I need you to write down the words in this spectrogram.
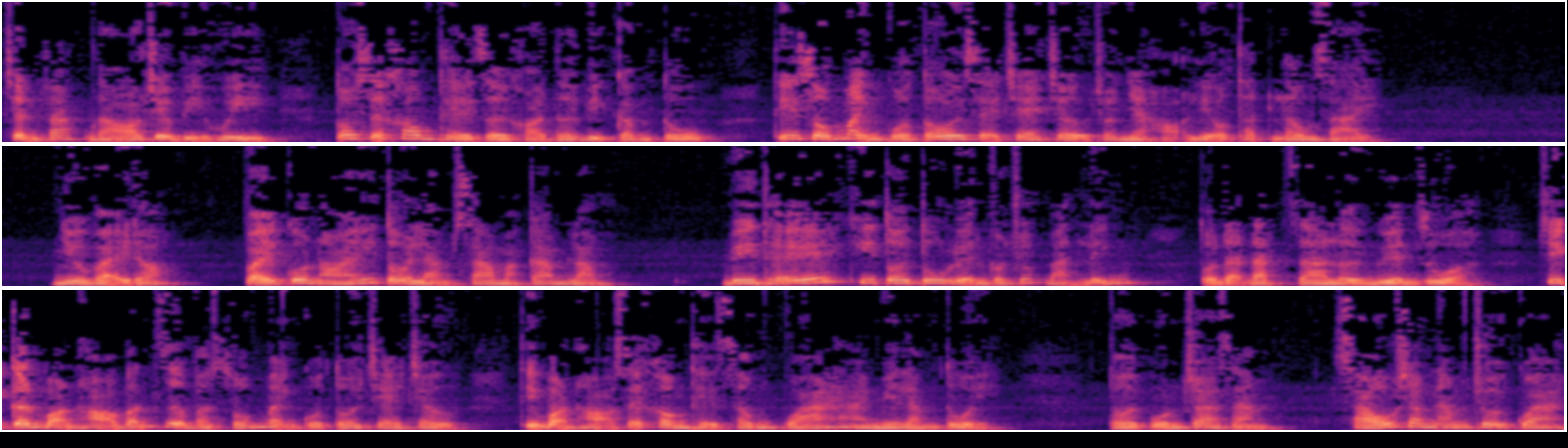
trận pháp đó chưa bị hủy, tôi sẽ không thể rời khỏi nơi bị cầm tù, thì số mệnh của tôi sẽ che chở cho nhà họ liễu thật lâu dài. Như vậy đó, vậy cô nói tôi làm sao mà cam lòng. Vì thế, khi tôi tu luyện có chút bản lĩnh, tôi đã đặt ra lời nguyền rủa chỉ cần bọn họ vẫn dựa vào số mệnh của tôi che chở, thì bọn họ sẽ không thể sống quá 25 tuổi. Tôi vốn cho rằng, 600 năm trôi qua,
